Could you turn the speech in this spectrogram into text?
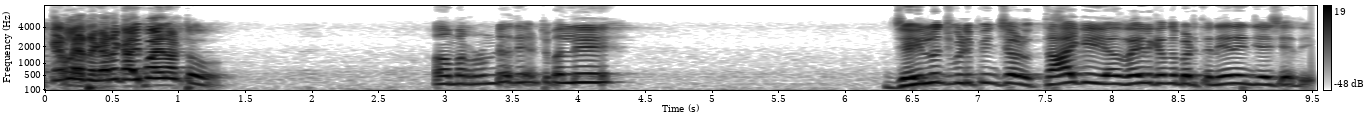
అక్కర్లేదు కనుక అయిపోయినట్టు. మరి రెండోది ఏంటి మళ్ళీ? జైలు నుంచి విడిపించాడు. తాగి రైలు కింద పెడితే నేనేం చేసేది?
